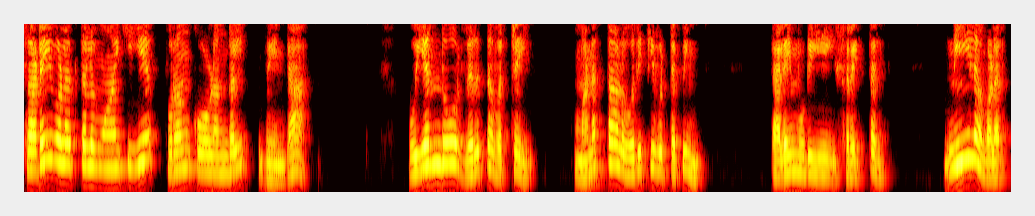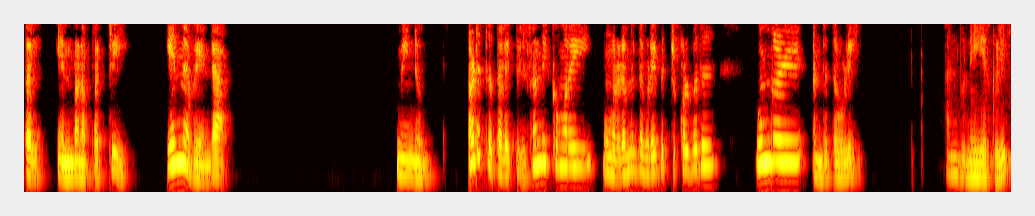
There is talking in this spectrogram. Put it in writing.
சடை வளர்த்தலுமாகிய புறங்கோலங்கள் வேண்டா. உயர்ந்தோர் வெறுத்தவற்றை மனத்தால் ஒதுக்கிவிட்ட பின் தலைமுடியைச் சிரைத்தல், நீள வளர்த்தல் என்பன பற்றி எண்ண வேண்டா. மீண்டும் அடுத்த தலைப்பில் சந்திக்கும் வரை உங்களிடமிருந்து விடைபெற்றுக் கொள்வது உங்கள் அன்பு தோழி. அன்பு நேயர்களில்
